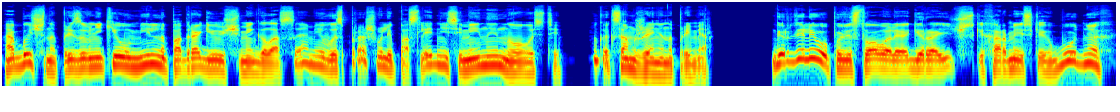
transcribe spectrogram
Обычно призывники умильно подрагивающими голосами выспрашивали последние семейные новости, ну, как сам Женя, например. Горделиво повествовали о героических армейских буднях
